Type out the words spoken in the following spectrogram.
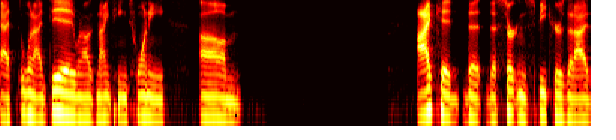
At when I did, when I was 19, 20, um, I could the the certain speakers that I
